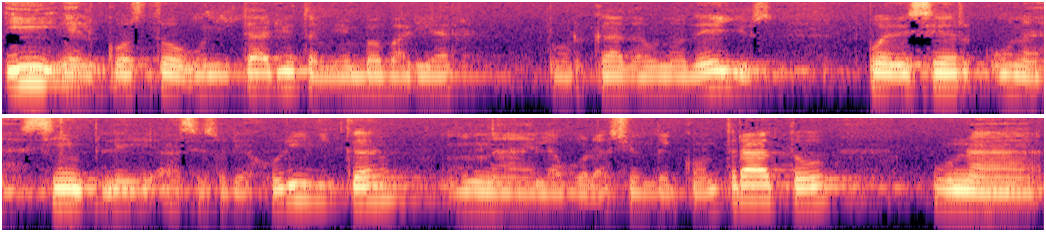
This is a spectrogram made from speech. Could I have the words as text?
y el costo unitario también va a variar por cada uno de ellos. Puede ser una simple asesoría jurídica, una elaboración de contrato, una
